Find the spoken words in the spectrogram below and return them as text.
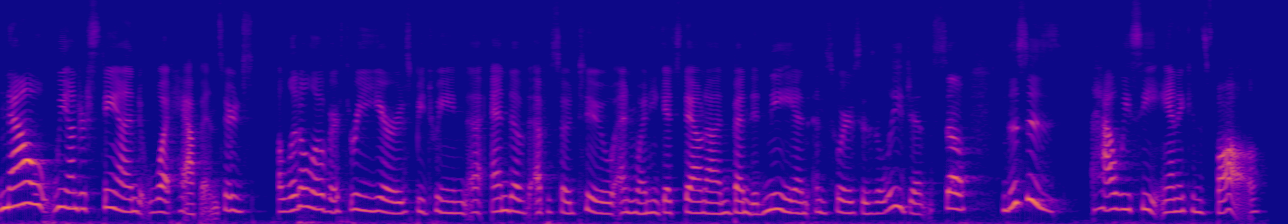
now we understand what happens. There's a little over three years between uh, end of episode two and when he gets down on bended knee and, and swears his allegiance. So this is how we see Anakin's fall.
